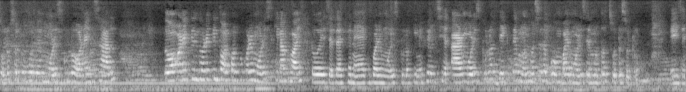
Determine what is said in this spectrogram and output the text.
ছোট ছোট হলে মরিচগুলো অনেক ঝাল। তো অনেকদিন ধরে কিন্তু অল্প অল্প করে মরিচ কিনা হয়। তো এই যে দেখেন, একবারে মরিচগুলো কিনে ফেলছি। আর মরিচগুলো দেখতে মনে হচ্ছে যে বোম্বাই মরিচের মতো ছোট ছোট। এই যে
